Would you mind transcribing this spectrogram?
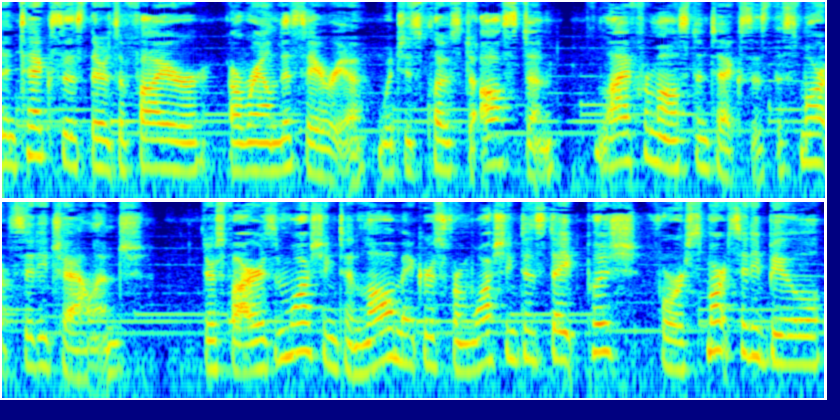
In Texas, there's a fire around this area, which is close to Austin. Live from Austin, Texas, the Smart City Challenge. There's fires in Washington. Lawmakers from Washington state push for smart city bill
